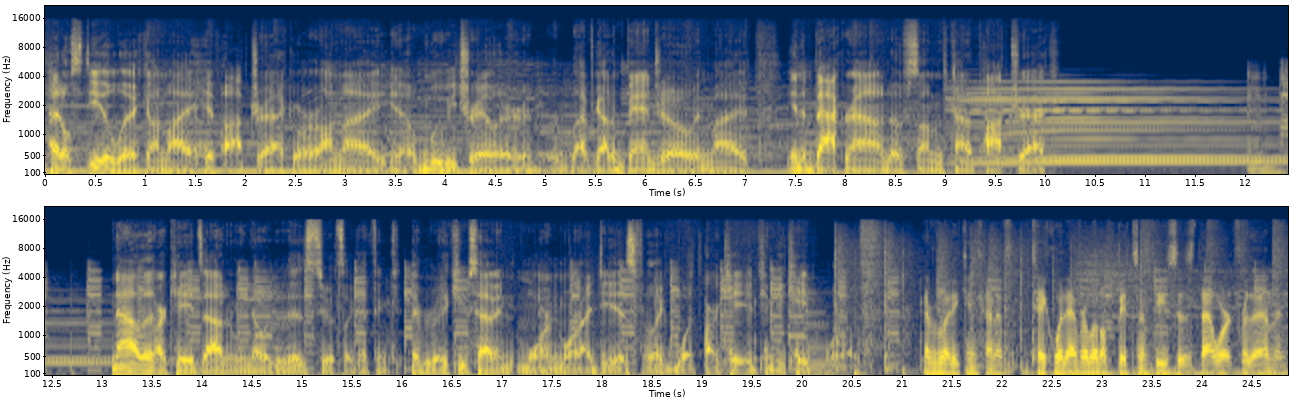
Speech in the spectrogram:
pedal steel lick on my hip hop track or on my you know movie trailer or I've got a banjo in my in the background of some kind of pop track. Now that arcade's out and we know what it is too, it's like I think everybody keeps having more and more ideas for like what arcade can be capable of. Everybody can kind of take whatever little bits and pieces that work for them and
